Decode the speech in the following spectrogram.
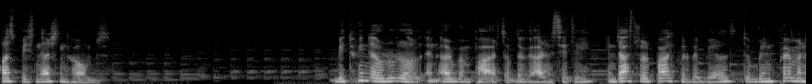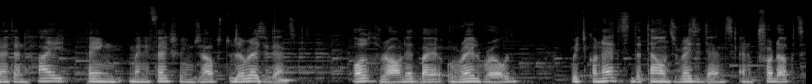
hospice nursing homes. Between the rural and urban parts of the Garden City, industrial parks will be built to bring permanent and high-paying manufacturing jobs to the residents, all surrounded by a railroad which connects the town's residents and products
